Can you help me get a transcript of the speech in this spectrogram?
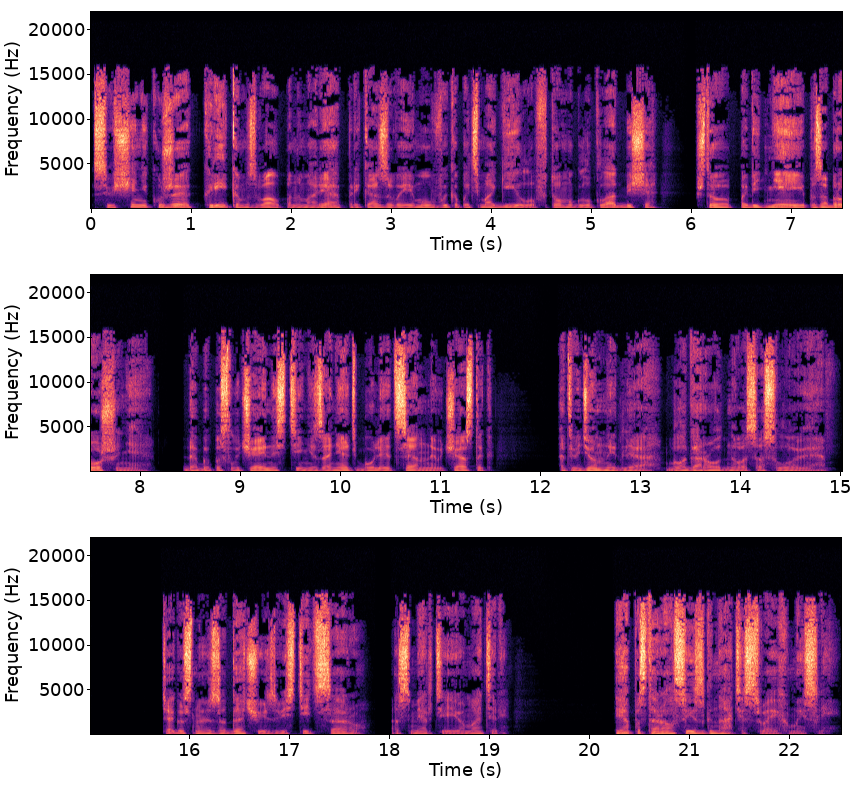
священник уже криком звал Пономаря, приказывая ему выкопать могилу в том углу кладбища, что победнее и позаброшеннее, дабы по случайности не занять более ценный участок, отведенный для благородного сословия. Тягостную задачу известить Сару о смерти ее матери я постарался изгнать из своих мыслей.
